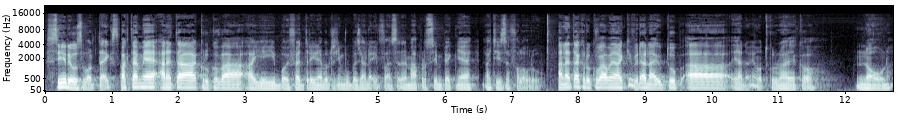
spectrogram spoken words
Sirius Vortex. Pak tam je Aneta Kruková a její boyfriend, který nebyl předtím vůbec žádný influencer, ten má prosím pěkně 2000 followerů. Aneta Kruková má nějaký videa na YouTube a já nevím, odkud ona je jako known.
